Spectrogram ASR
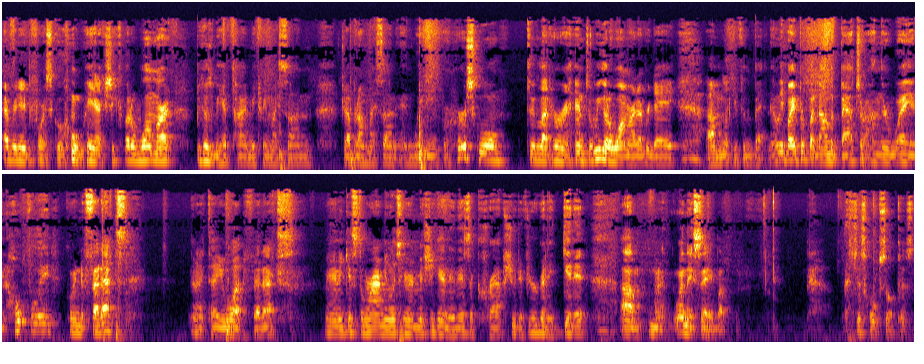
every day before school. we actually go to Walmart because we have time between my son, dropping off my son, and waiting for her school to let her in. So we go to Walmart every day um, looking for the bat Nelly Viper, but now the bats are on their way, and hopefully, according to FedEx, and I tell you what, FedEx, man, it gets the ambulance here in Michigan, and it's a crapshoot if you're going to get it um, when, when they say, but let's just hope so, because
